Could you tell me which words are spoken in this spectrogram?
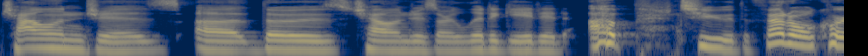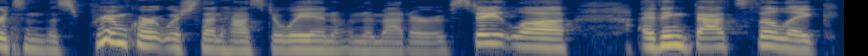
challenges, uh, those challenges are litigated up to the federal courts and the Supreme Court, which then has to weigh in on a matter of state law. I think that's the like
